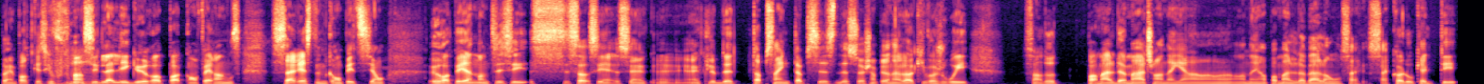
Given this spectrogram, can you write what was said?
peu importe qu'est-ce que vous pensez de la Ligue Europa Conférence, ça reste une compétition européenne. Donc, tu sais, c'est- c'est ça. C'est c'est un- un club de top 5, top 6 de ce championnat-là qui va jouer sans doute pas mal de matchs en ayant, en ayant pas mal de ballons. Ça, ça colle aux qualités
